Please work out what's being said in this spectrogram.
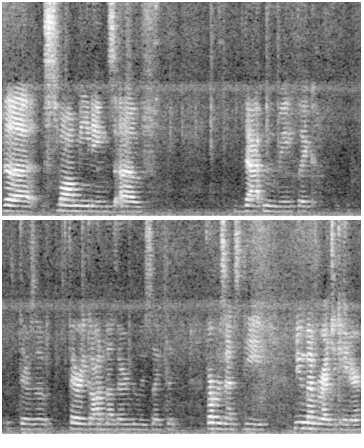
the small meanings of that movie. Like there's a fairy godmother who is like the represents the new member educator.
